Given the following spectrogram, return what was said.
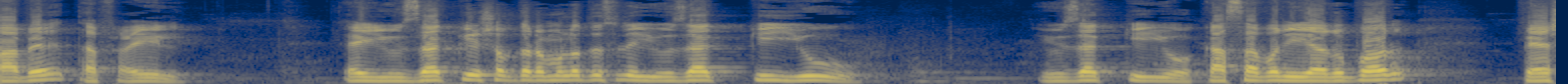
বাবে তা ফাইল এই ইউজাক্কি শব্দটা মূলত ছিল ইউজাক্কি ইউ ইউজাক্কি ইউ কাসাবর ইয়ার উপর পেশ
